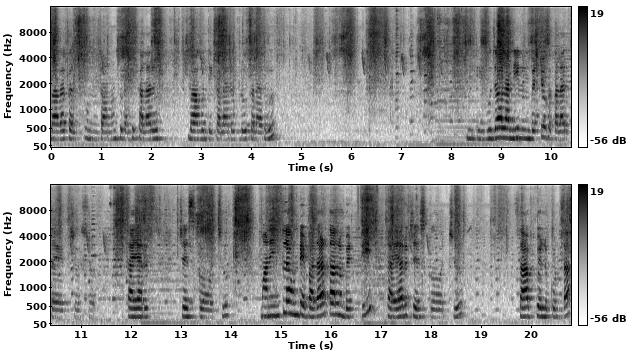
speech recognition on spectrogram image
బాగా కలుపుకుంటాను. చూడండి కలరు బాగుంది. Colour blue colour. ఈ భుజాల నీళ్ళని బట్టి ఒక కలర్ తయారు చేసు తయారు చేసుకోవచ్చు. మన ఇంట్లో ఉండే పదార్థాలను బట్టి తయారు చేసుకోవచ్చు. షాప్కి వెళ్ళకుండా.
